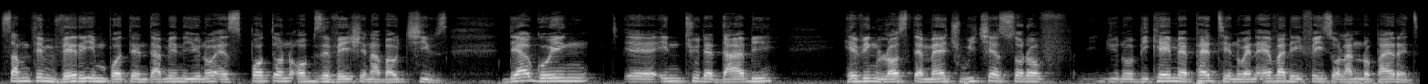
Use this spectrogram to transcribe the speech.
something very important. I mean, you know, a spot on observation about Chiefs. They are going uh, into the derby having lost a match which has sort of, you know, became a pattern whenever they face Orlando Pirates.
